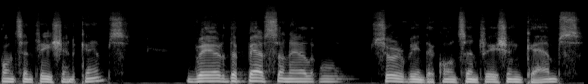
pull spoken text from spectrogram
concentration camps, where the personnel who serve in the concentration camps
